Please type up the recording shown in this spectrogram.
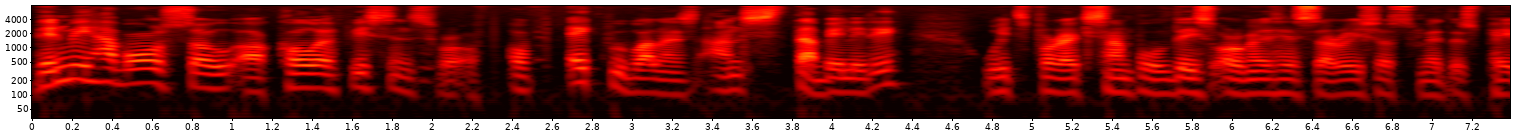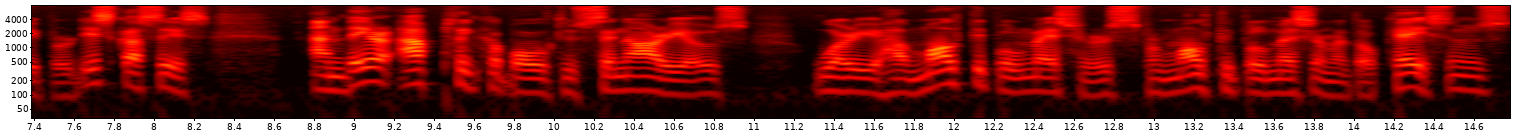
Then we have also uh, coefficients for, of, of equivalence and stability which for example this organizational research methods paper discusses and they are applicable to scenarios where you have multiple measures from multiple measurement occasions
